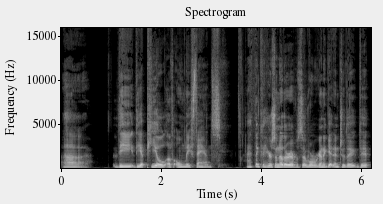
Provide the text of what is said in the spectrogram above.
uh, the the appeal of OnlyFans. I think here's another episode where we're going to get into the the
